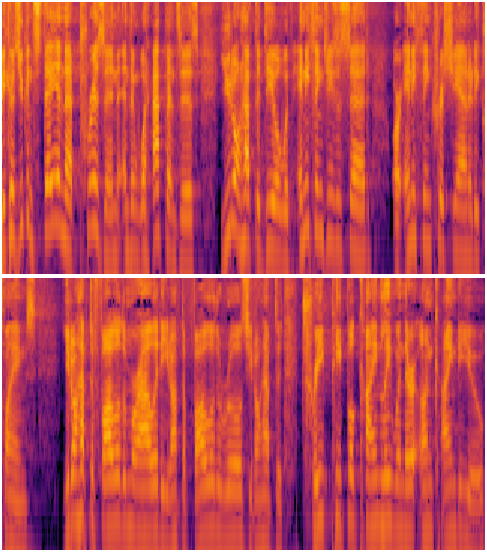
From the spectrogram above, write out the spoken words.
Because you can stay in that prison, and then what happens is you don't have to deal with anything Jesus said or anything Christianity claims. You don't have to follow the morality. You don't have to follow the rules. You don't have to treat people kindly when they're unkind to you.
